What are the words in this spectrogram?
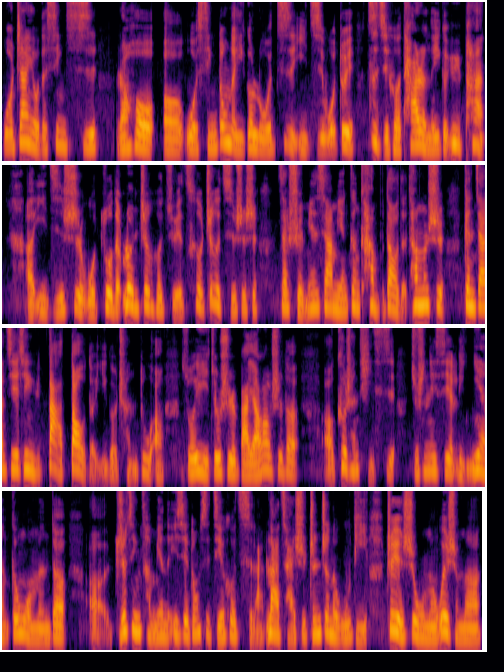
我占有的信息，然后呃，我行动的一个逻辑，以及我对自己和他人的一个预判啊，以及是我做的论证和决策，这个其实是在水面下面更看不到的，他们是更加接近于大道的一个程度啊。所以就是把杨老师的。呃，课程体系就是那些理念跟我们的呃执行层面的一些东西结合起来，那才是真正的无敌。这也是我们为什么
